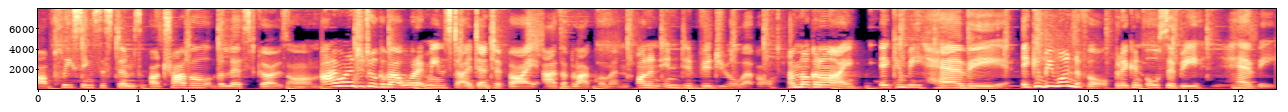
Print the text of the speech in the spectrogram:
our policing systems, our travel, the list goes on. I wanted to talk about what it means to identify as a black woman on an individual level. I'm not gonna lie, it can be heavy. It can be wonderful, but it can also be heavy.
